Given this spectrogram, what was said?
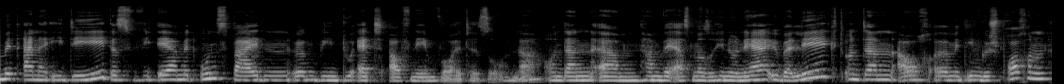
mit einer Idee, dass er mit uns beiden irgendwie ein Duett aufnehmen wollte. So, ne? Und dann ähm, haben wir erstmal so hin und her überlegt und dann auch äh, mit ihm gesprochen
